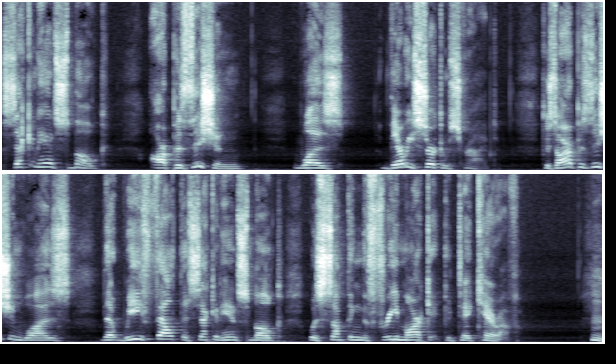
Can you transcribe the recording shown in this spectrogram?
secondhand smoke, our position was very circumscribed because our position was that we felt that secondhand smoke was something the free market could take care of. Hmm.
